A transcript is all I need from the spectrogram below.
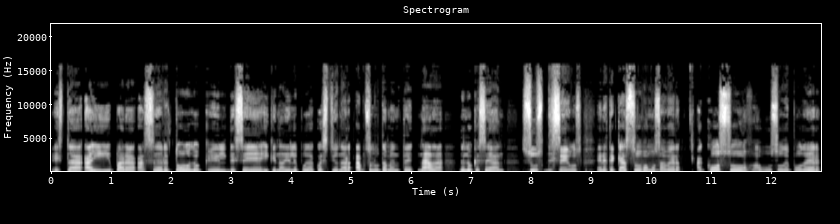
está ahí para hacer todo lo que él desee y que nadie le pueda cuestionar absolutamente nada de lo que sean sus deseos. En este caso vamos a ver acoso, abuso de poder,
